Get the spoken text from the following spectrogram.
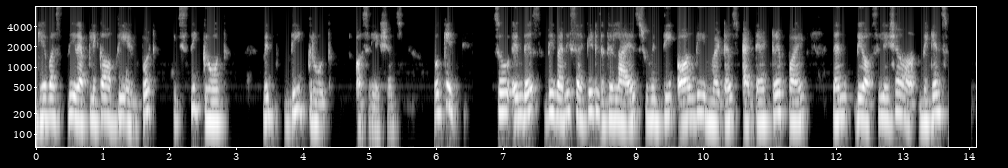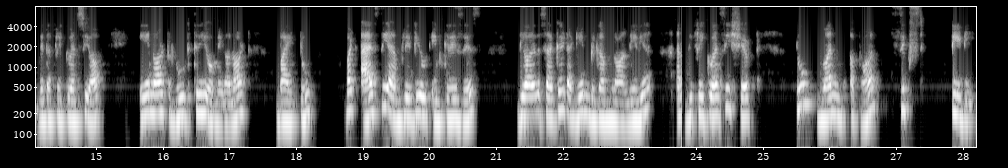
give us the replica of the input which is the growth with the growth oscillations. Okay, so in this, the when circuit is realized with the all the inverters at their trip point, then the oscillation uh, begins with a frequency of a naught root 3 omega naught by 2. But as the amplitude increases, the circuit again becomes nonlinear and the frequency shift to 1 upon 6 TD.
